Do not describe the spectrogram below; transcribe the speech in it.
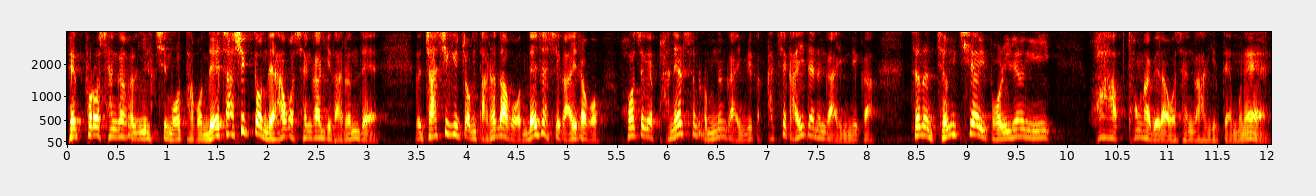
100% 생각을 잃지 못하고 내 자식도 내하고 생각이 다른데 자식이 좀 다르다고 내 자식 아니라고 호적에 파낼 수는 없는 거 아닙니까? 같이 가야 되는 거 아닙니까? 저는 정치의 본령이 화합 통합이라고 생각하기 때문에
